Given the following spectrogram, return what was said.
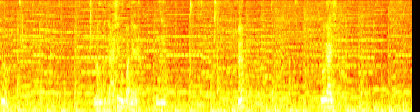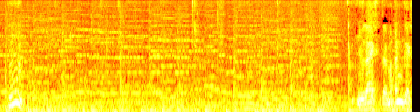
ju. emang agak asin kuahnya ya? Hmm. Hah? Ini guys. Hmm. Ini guys, kita makan guys.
